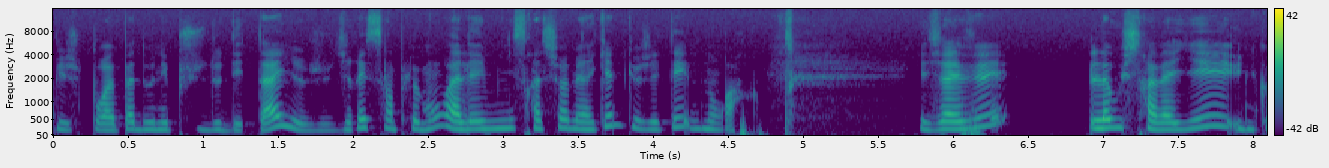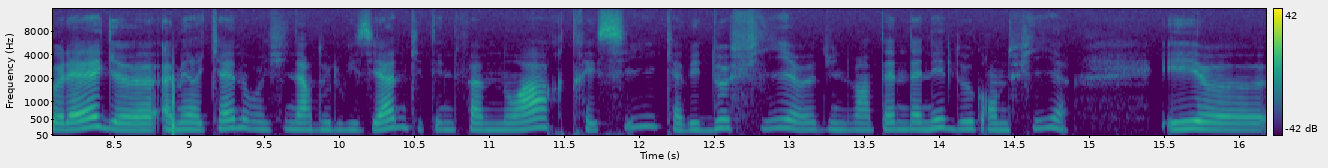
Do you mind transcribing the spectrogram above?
que je pourrais pas donner plus de détails je dirais simplement à l'administration américaine que j'étais noire j'avais, là où je travaillais, une collègue euh, américaine originaire de Louisiane, qui était une femme noire, Tracy, qui avait deux filles euh, d'une vingtaine d'années, deux grandes filles. Et, euh,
